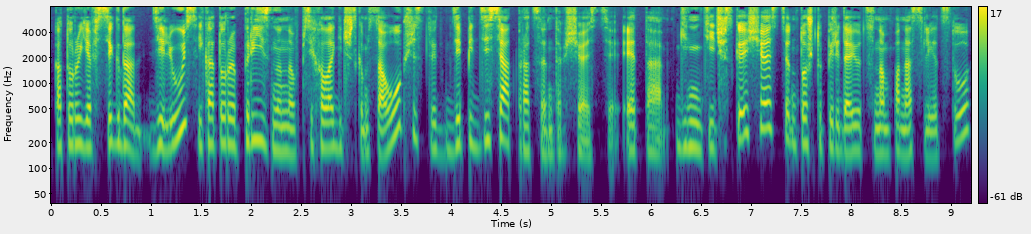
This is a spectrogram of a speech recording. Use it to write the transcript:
которую я всегда делюсь и которая признана в психологическом сообществе, где 50% счастья — это генетическое счастье, то, что передается нам по наследству,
